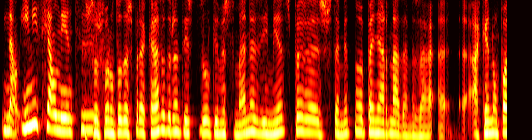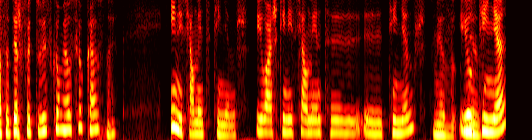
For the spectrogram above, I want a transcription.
não, inicialmente. As pessoas foram todas para casa durante estas últimas semanas e meses para justamente não apanhar nada, mas há, há, quem não possa ter feito isso, como é o seu caso, não é? Inicialmente tínhamos. Eu acho que inicialmente uh, tínhamos. Medo. Eu medo. tinha.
